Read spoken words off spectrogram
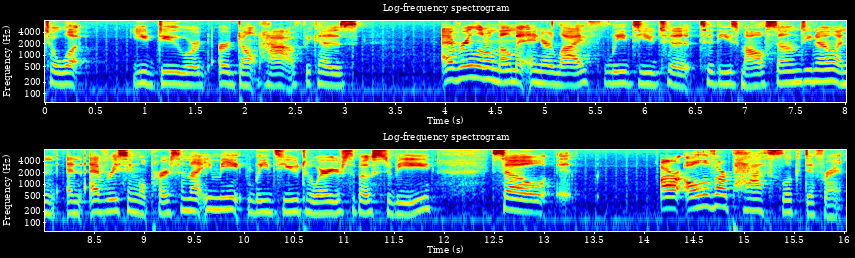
to what you do or or don't have because every little moment in your life leads you to to these milestones, you know, and and every single person that you meet leads you to where you're supposed to be. So, it, our all of our paths look different,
